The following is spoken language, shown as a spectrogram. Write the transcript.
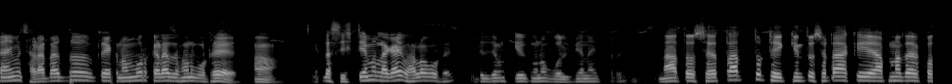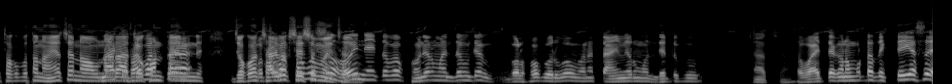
টাইমে ছাড়াটা তো এক নম্বর কাড়া যখন ওঠে হ্যাঁ। একটা সিস্টেমে লাগাই ভালো ওঠে ওটা যেমন কেউ কোনো বলতে নাই পারে। না তো সেটা তো ঠিক কিন্তু সেটা কি আপনাদের কথোপকথন হয়েছে না ওনারা যখন টাইম যখন ছাড়বে সেই সময় হয়? নাই তবে ফোনের মাধ্যমে গল্প করব মানে টাইমের মধ্যেটুকু আচ্ছা। সবাই তো এক নম্বরটা দেখতেই আছে?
